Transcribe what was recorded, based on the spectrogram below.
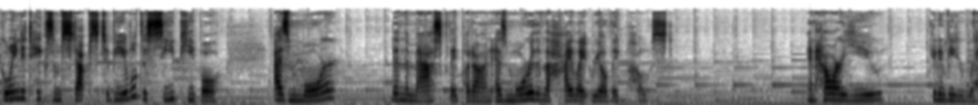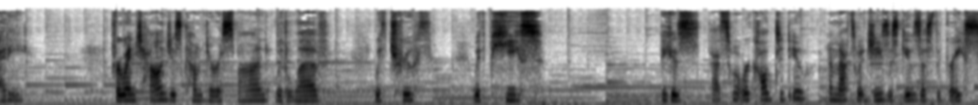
going to take some steps to be able to see people as more than the mask they put on, as more than the highlight reel they post? And how are you going to be ready for when challenges come to respond with love, with truth, with peace? Because that's what we're called to do. And that's what Jesus gives us the grace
